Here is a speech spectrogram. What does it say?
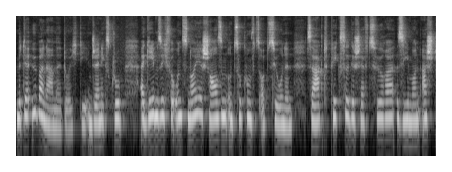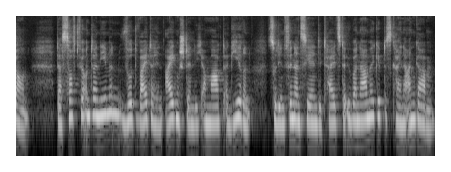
Mit der Übernahme durch die Ingenix Group ergeben sich für uns neue Chancen und Zukunftsoptionen, sagt Pixel-Geschäftsführer Simon Ashdown. Das Softwareunternehmen wird weiterhin eigenständig am Markt agieren. Zu den finanziellen Details der Übernahme gibt es keine Angaben.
